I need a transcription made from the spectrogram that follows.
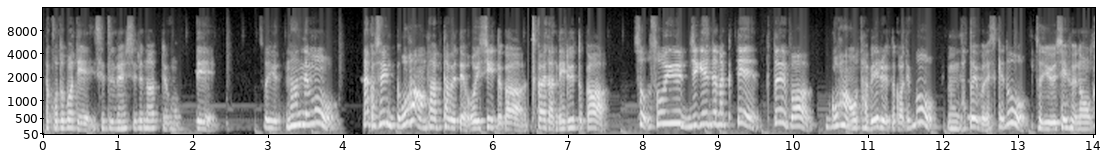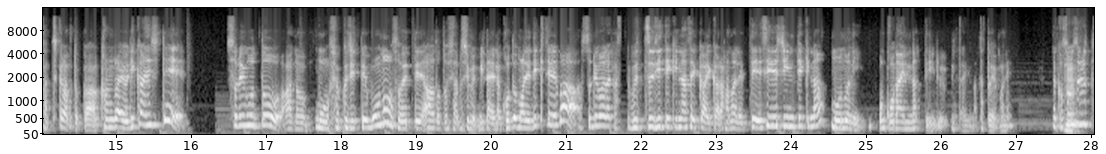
言葉で説明してるなって思ってそういう何でもなんかご飯を食べて美味しいとか疲れたら寝るとかそそういう次元じゃなくて例えばご飯を食べるとかでも、うん、例えばですけどそういうシェフの価値観とか考えを理解してそれごとあのもう食事っていうものをそうやってアートとして楽しむみたいなことまでできてればそれはなんか物理的な世界から離れて精神的なものに行いになっているみたいな例えばね。なんかそうすると、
